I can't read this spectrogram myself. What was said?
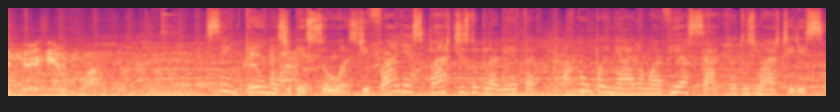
la deuxième fois Centenas de pessoas de várias partes do planeta acompanharam a Via Sacra dos Mártires,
